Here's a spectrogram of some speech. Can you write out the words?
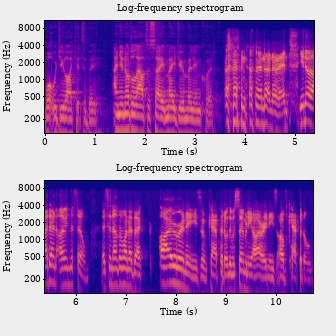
what would you like it to be? And you're not allowed to say made you a million quid. no, no, no, no. And you know, I don't own the film. It's another one of the ironies of capital. There were so many ironies of capital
